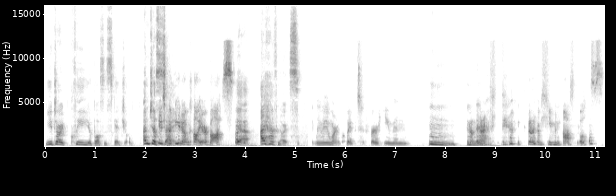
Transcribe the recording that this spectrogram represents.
You don't clear your boss's schedule. I'm just You, don't, saying. you don't call your boss. Yeah, I have notes. Maybe they weren't equipped for human Mm. They don't, they don't have, they don't have human hospitals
